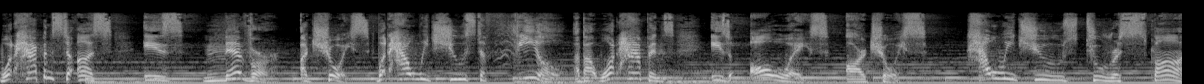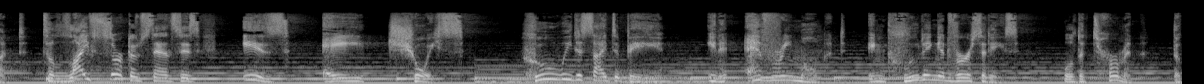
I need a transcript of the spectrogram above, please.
What happens to us is never a choice, but how we choose to feel about what happens is always our choice. How we choose to respond to life circumstances is a choice. Who we decide to be in every moment, including adversities, will determine the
